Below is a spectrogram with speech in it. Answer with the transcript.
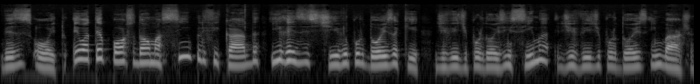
vezes 8. Eu até posso dar uma simplificada irresistível por 2 aqui. Divide por 2 em cima, divide por 2 embaixo.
